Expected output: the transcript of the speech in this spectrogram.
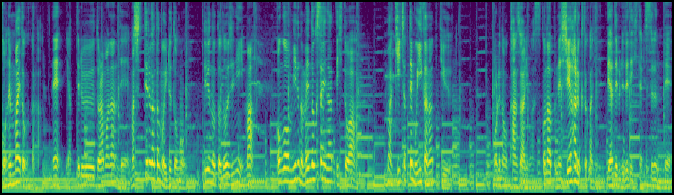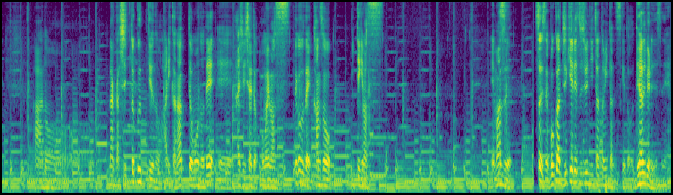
5年前とかからね、やってるドラマなんで、まあ、知ってる方もいると思うっていうのと同時に、まあ、今後見るのめんどくさいなって人は、まあ、聞いちゃってもいいかなっていう、俺の感想あります。この後ね、シーハルクとかにデアデビル出てきたりするんで、あのーなんか知っとくっていうのはありかなって思うので、えー配信したいと思います。ということで、感想、いってきます。えまず、そうですね、僕は時系列順にちゃんと見たんですけど、デアデビルですね。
